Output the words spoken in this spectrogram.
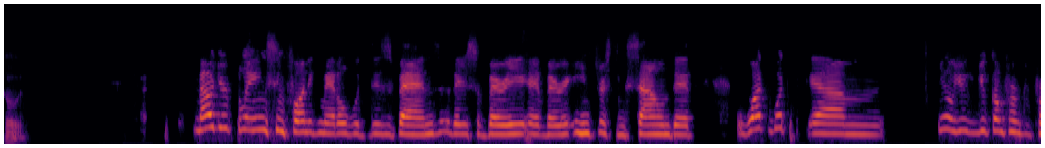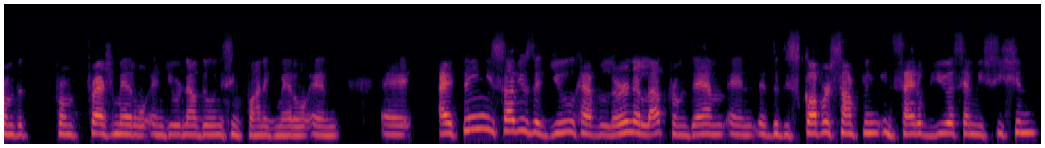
Totally. Now you're playing symphonic metal with this band. There's a very a very interesting sound that what what um you know you, you come from from the from thrash metal and you're now doing symphonic metal and uh, I think it's obvious that you have learned a lot from them and to discover something inside of you as a musician.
